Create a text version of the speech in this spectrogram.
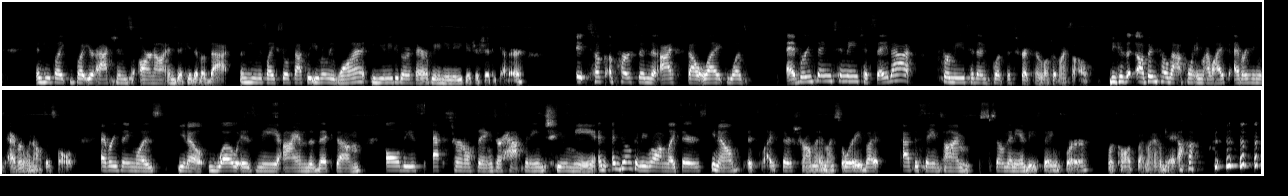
And he's like, but your actions are not indicative of that. And he was like, so if that's what you really want, you need to go to therapy and you need to get your shit together. It took a person that I felt like was everything to me to say that for me to then flip the script and look at myself. Because up until that point in my life, everything was everyone else's fault everything was, you know, woe is me. I am the victim. All these external things are happening to me. And, and don't get me wrong, like there's, you know, it's life. There's trauma in my story, but at the same time, so many of these things were, were caused by my own chaos.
